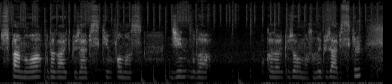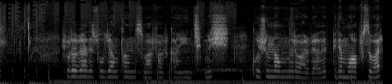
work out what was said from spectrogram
Supernova bu da gayet güzel bir skin. Famas, Jin bu da o kadar güzel olmasa da güzel bir skin. Şurada bir adet solucan tanrısı var. Fabrikadan yeni çıkmış. Kurşun namluları var bir adet. Bir de muhafızı var.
